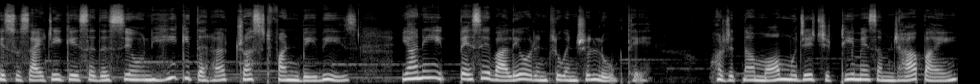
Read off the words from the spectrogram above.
इस सोसाइटी के सदस्य उन्हीं की तरह ट्रस्ट फंड बेबीज यानी पैसे वाले और इन्फ्लुएंशियल लोग थे। और जितना मॉम मुझे चिट्ठी में समझा पाई,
